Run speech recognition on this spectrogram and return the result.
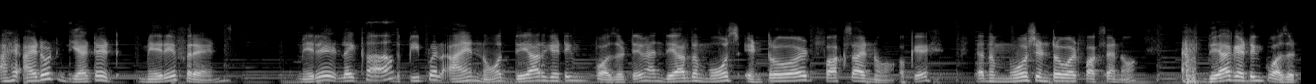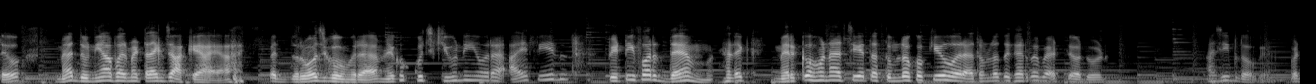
I I don't get it. मेरे friends, मेरे like the people I know they are getting positive and they are the most introvert fucks I know okay the most introvert fucks I know they are getting positive मैं दुनिया भर में ट्रैक जाके आया। रोज घूम रहा है। मेरे को कुछ क्यों नहीं हो रहा? है I feel pity for them like मेरे को होना चाहिए था। तुम लोग को क्यों हो रहा है? तुम लोग तो घर पे बैठते हो डूड अजीब लोग हैं बट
